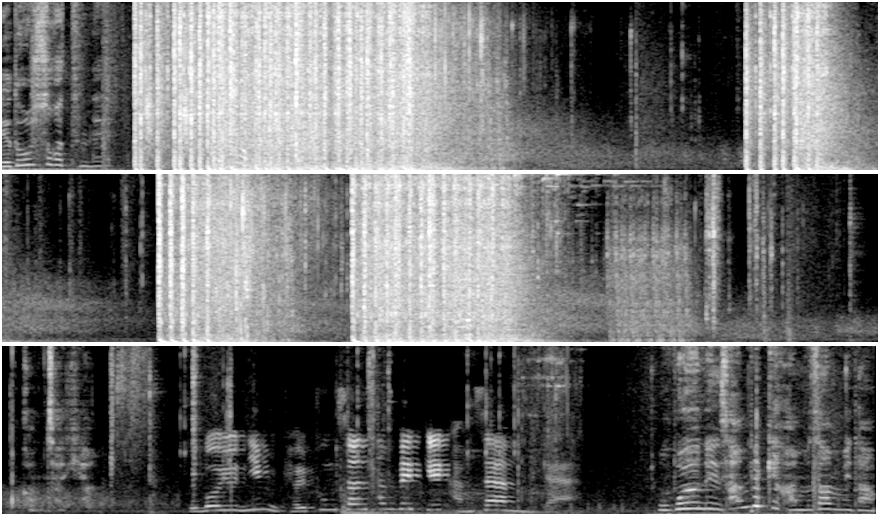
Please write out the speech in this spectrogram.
얘도 홀수 같은데. 깜짝이야. 오버유님 별풍선 300개 감사합니다. 오버연이 300개 감사합니다.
